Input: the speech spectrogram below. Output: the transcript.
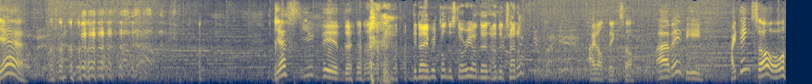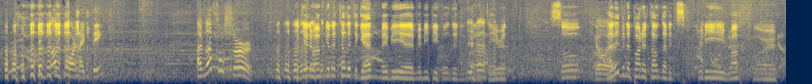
Yeah. yes, you did. Did I ever tell the story on the on the channel? I don't think so. Uh, maybe. I think so. porn, I think. I'm not so sure. Okay, I'm gonna tell it again. Maybe uh, maybe people didn't want to hear it. So I live in a part of town that it's pretty rough. Or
